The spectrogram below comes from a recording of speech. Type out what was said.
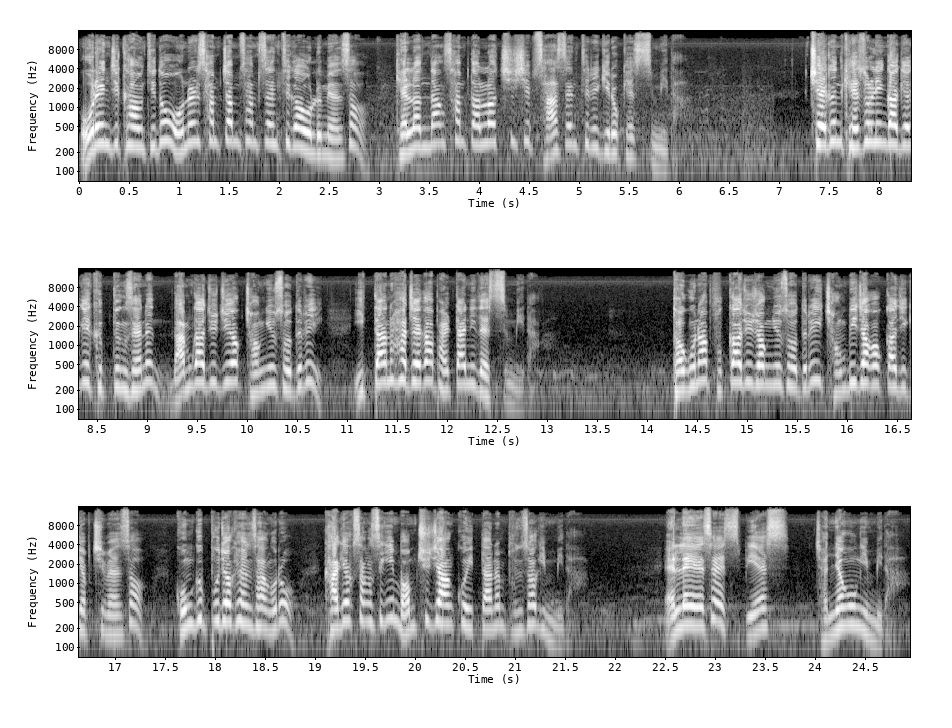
오렌지 카운티도 오늘 3.3센트가 오르면서 갤런당 3달러 74센트를 기록했습니다. 최근 개솔린 가격의 급등세는 남가주 지역 정유소들이 이딴 화재가 발단이 됐습니다. 더구나 북가주 정유소들이 정비 작업까지 겹치면서 공급 부족 현상으로 가격 상승이 멈추지 않고 있다는 분석입니다. LA에서 SBS 전영웅입니다.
